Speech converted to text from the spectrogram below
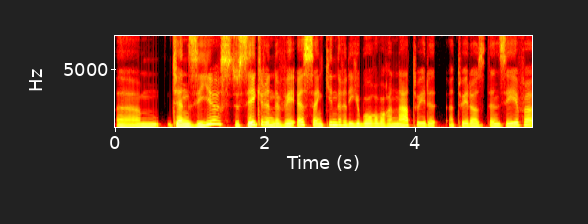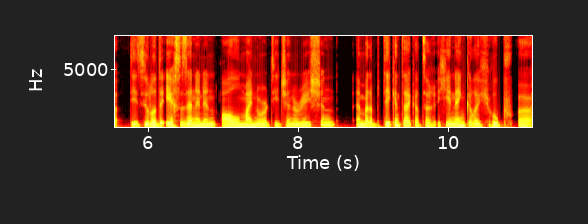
Ehm, Gen Z'ers, dus zeker in de VS, zijn kinderen die geboren worden na tweede- eh, 2007, die zullen de eerste zijn in een all-minority generation. En dat betekent eigenlijk dat er geen enkele groep eh,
